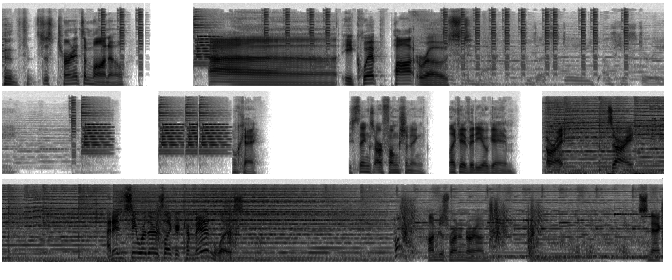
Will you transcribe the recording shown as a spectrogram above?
just turn it to mono. Uh, equip pot roast. Okay. These things are functioning like a video game. All right. Sorry. I didn't see where there's like a command list. I'm just running around. Snack.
